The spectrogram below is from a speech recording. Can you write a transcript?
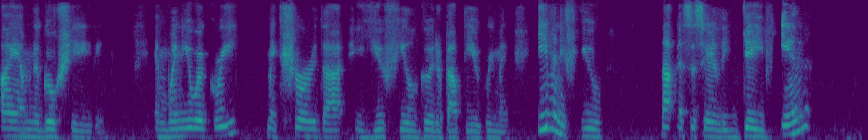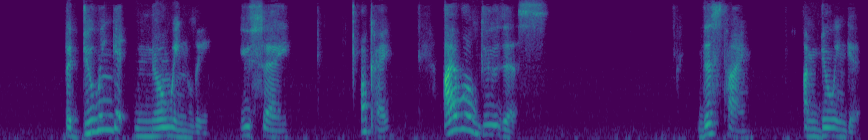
I am negotiating. And when you agree, make sure that you feel good about the agreement. Even if you not necessarily gave in, but doing it knowingly, you say, okay, I will do this this time I'm doing it.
